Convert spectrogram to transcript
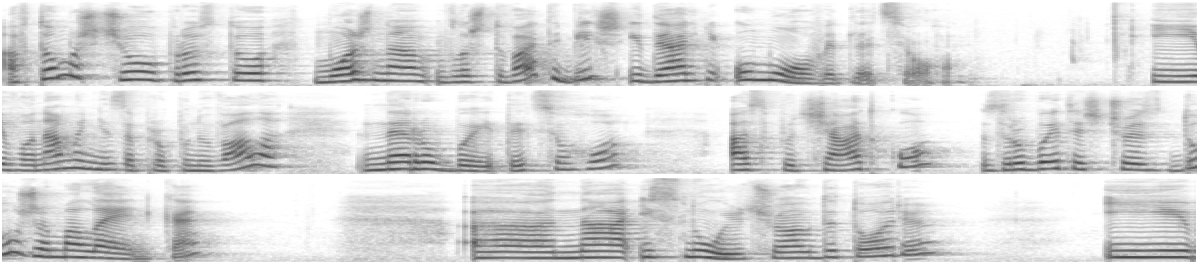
а в тому, що просто можна влаштувати більш ідеальні умови для цього. І вона мені запропонувала не робити цього, а спочатку зробити щось дуже маленьке е, на існуючу аудиторію і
